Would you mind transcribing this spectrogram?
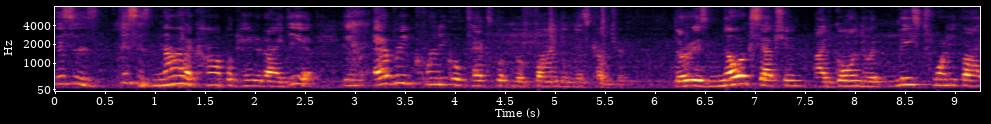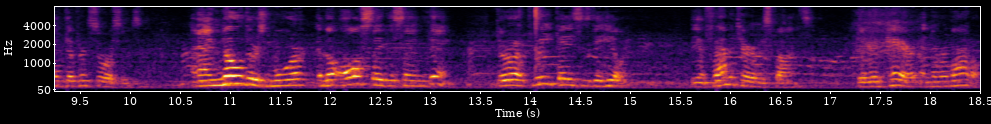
This is, this is not a complicated idea. In every clinical textbook you'll find in this country, there is no exception. I've gone to at least 25 different sources. And I know there's more, and they'll all say the same thing. There are three phases to healing. The inflammatory response, the repair, and the remodel.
